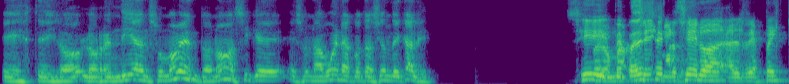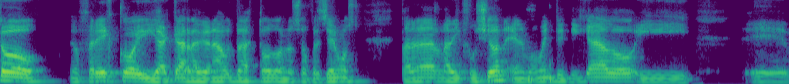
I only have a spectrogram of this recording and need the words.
este, y lo, lo rendía en su momento, ¿no? Así que es una buena acotación de Cali. sí, Bueno, me Marce- parece... Marcelo, al respecto, me ofrezco y acá Radionautas todos nos ofrecemos para dar la difusión en el momento indicado y eh,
